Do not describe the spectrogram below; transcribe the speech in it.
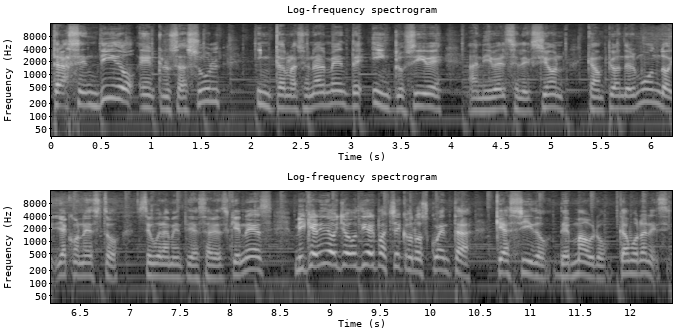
trascendido en Cruz Azul internacionalmente, inclusive a nivel selección, campeón del mundo. Ya con esto seguramente ya sabes quién es. Mi querido Jeudiel Pacheco nos cuenta qué ha sido de Mauro Camoranesi.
